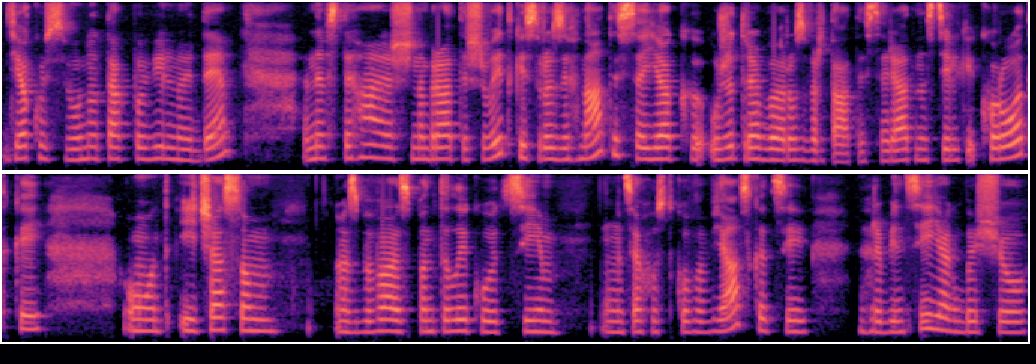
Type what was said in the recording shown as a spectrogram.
якось воно так повільно йде не встигаєш набрати швидкість, розігнатися, як уже треба розвертатися. Ряд настільки короткий. От, І часом збиваю з пантелику ці, ця хусткова в'язка, ці гребінці, якби, що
